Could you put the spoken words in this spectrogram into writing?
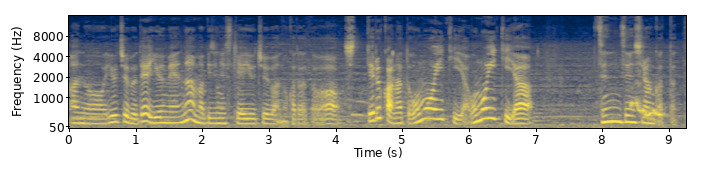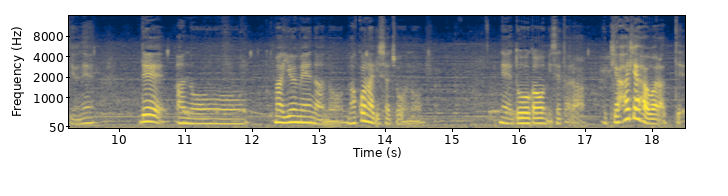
あの YouTube で有名な、まあ、ビジネス系 YouTuber の方々は知ってるかなと思いきや思いきや全然知らんかったっていうね。であのまあ有名なあのまこなり社長の、ね、動画を見せたらギャハギャハ笑って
